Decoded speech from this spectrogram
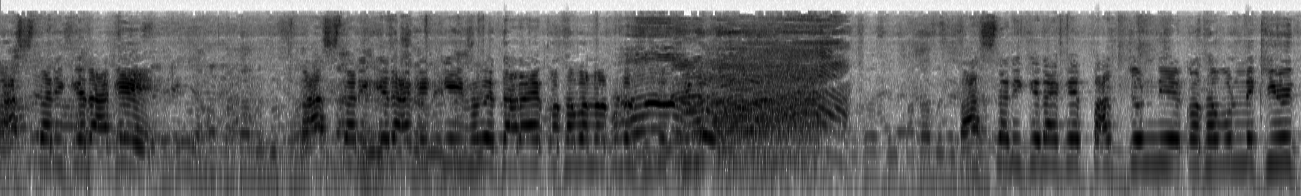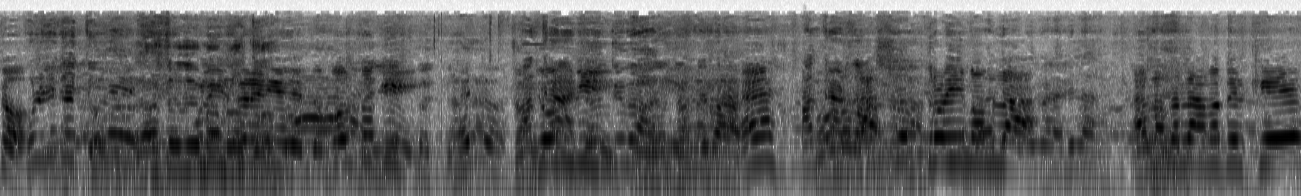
পাঁচ তারিখের আগে পাঁচ তারিখের আগে কি এইভাবে দাঁড়ায় কথা বলার কোনো সুযোগ ছিল? পাঁচ তারিখের আগে পাঁচজন নিয়ে কথা বললে কি হইতো। বলতো কি? জঙ্গি। হ্যাঁ? রাষ্ট্রদ্রোহী মামলা। আল্লাহ তাআলা আমাদেরকে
